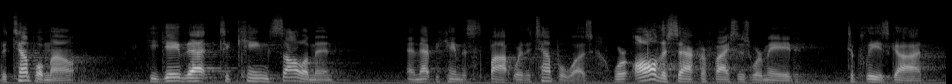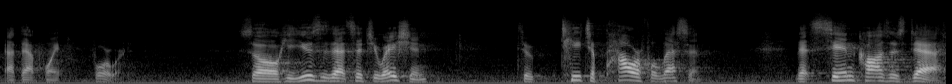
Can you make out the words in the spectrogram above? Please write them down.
the Temple Mount. He gave that to King Solomon, and that became the spot where the temple was, where all the sacrifices were made to please God at that point forward. So he uses that situation to teach a powerful lesson that sin causes death,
